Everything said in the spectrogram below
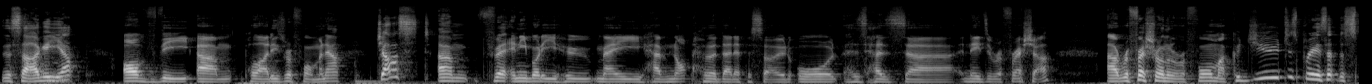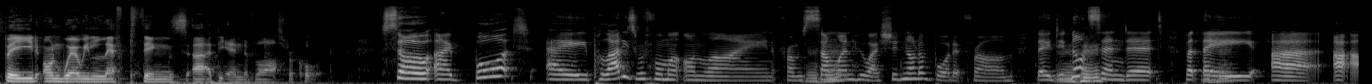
Hmm. the saga, yep, of the um, Pilates reformer. Now, just um, for anybody who may have not heard that episode or has has uh, needs a refresher. Uh, refresher on the reformer. Could you just bring us up to speed on where we left things uh, at the end of the last record? So I bought a Pilates reformer online from Mm-hmm. someone who I should not have bought it from. They did not Mm-hmm. send it, but they uh, I,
